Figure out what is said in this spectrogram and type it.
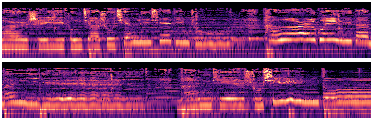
儿时一封家书，千里写叮嘱，盼儿归一代门檐，满天数星斗。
